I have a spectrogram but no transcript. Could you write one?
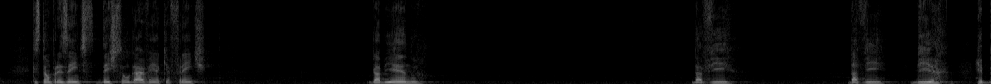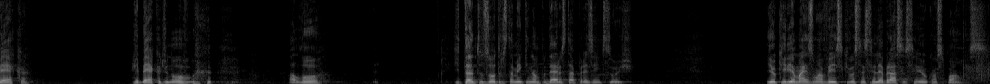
que estão presentes. Deixe seu lugar, venha aqui à frente. Gabieno, Davi, Davi, Bia, Rebeca, Rebeca de novo, alô, e tantos outros também que não puderam estar presentes hoje. E eu queria mais uma vez que você celebrasse o Senhor com as palmas.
